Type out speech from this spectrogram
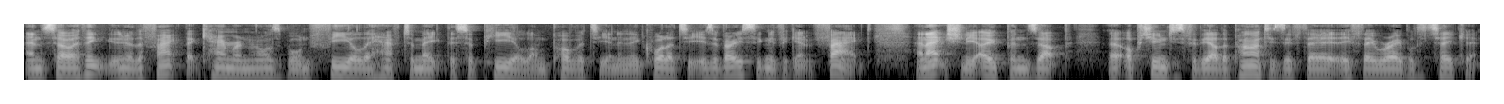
And so I think you know the fact that Cameron and Osborne feel they have to make this appeal on poverty and inequality is a very significant fact, and actually opens up uh, opportunities for the other parties if they if they were able to take it.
